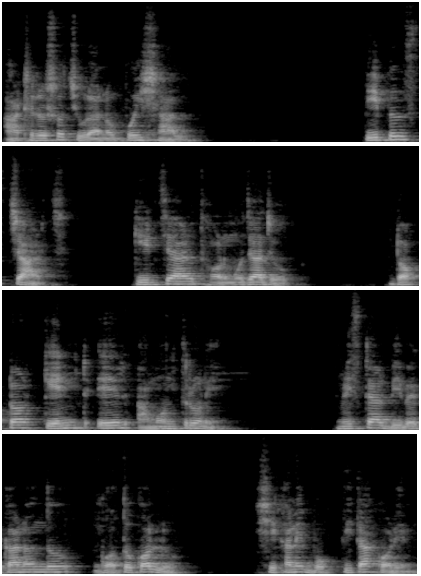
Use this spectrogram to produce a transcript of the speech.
আঠেরোশো চুরানব্বই সাল। পিপলস চার্চ, গির্জার ধর্মযাজক, ডক্টর কেন্ট এর আমন্ত্রণে। মিস্টার বিবেকানন্দ গতকল্য সেখানে বক্তৃতা করেন।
